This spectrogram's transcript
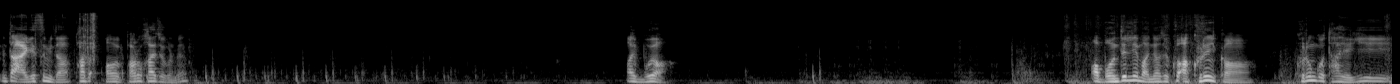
일단 알겠습니다 받아, 어 바로 가야죠 그러면 아니 뭐야 아 먼델님 안녕하세요 그, 아 그러니까 그런 거 다 얘기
